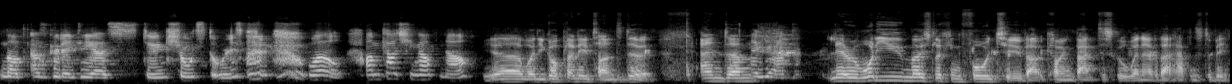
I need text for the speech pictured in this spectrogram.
not as good idea as doing short stories, but well, I'm catching up now. Yeah, well, you've got plenty of time to do it. And um, Oh yeah. Lyra, what are you most looking forward to about coming back to school, whenever that happens to be?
